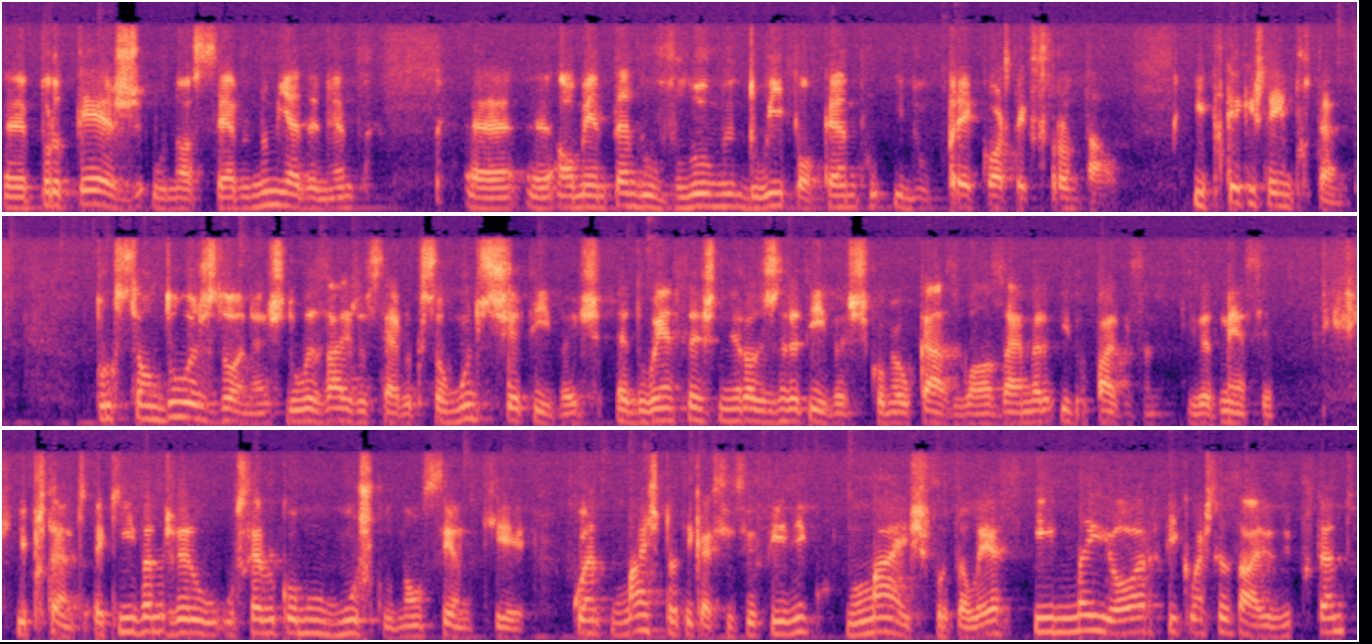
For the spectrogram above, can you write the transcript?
eh, protege o nosso cérebro, nomeadamente aumentando o volume do hipocampo e do pré-córtex frontal. E porquê que isto é importante? porque são duas zonas, duas áreas do cérebro que são muito suscetíveis a doenças neurodegenerativas, como é o caso do Alzheimer e do Parkinson e da demência. E, portanto, aqui vamos ver o, cérebro como um músculo, não sendo que quanto mais pratica exercício físico, mais fortalece e maior ficam estas áreas. E, portanto,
